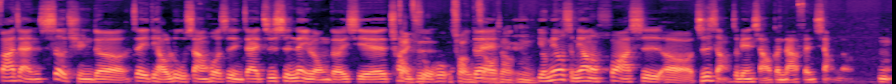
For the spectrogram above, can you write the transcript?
发展社群的这一条路上，或者是你在知识内容的一些创作或创造上，嗯，有没有什么样的话是呃执事长这边想要跟大家分享的？嗯。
